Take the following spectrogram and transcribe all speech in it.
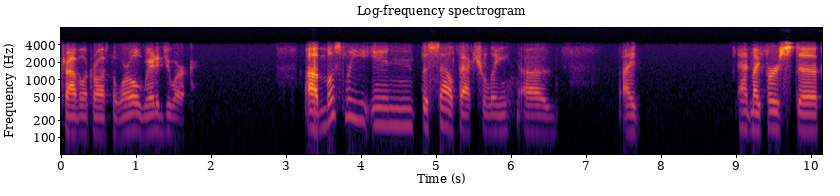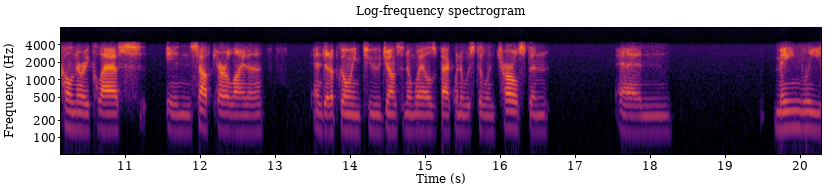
travel across the world? Where did you work? Uh, mostly in the South, actually. Uh, I had my first uh, culinary class in South Carolina. Ended up going to Johnson and Wales back when it was still in Charleston, and mainly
